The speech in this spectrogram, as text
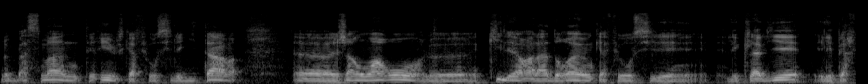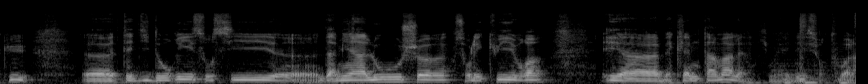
le bassman terrible qui a fait aussi les guitares. Euh, Jean Waro, le killer à la drum qui a fait aussi les, les claviers et les percus. Euh, Teddy Doris aussi, euh, Damien Alouche euh, sur les cuivres et ben Clem Tamal qui m'a aidé surtout à la,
